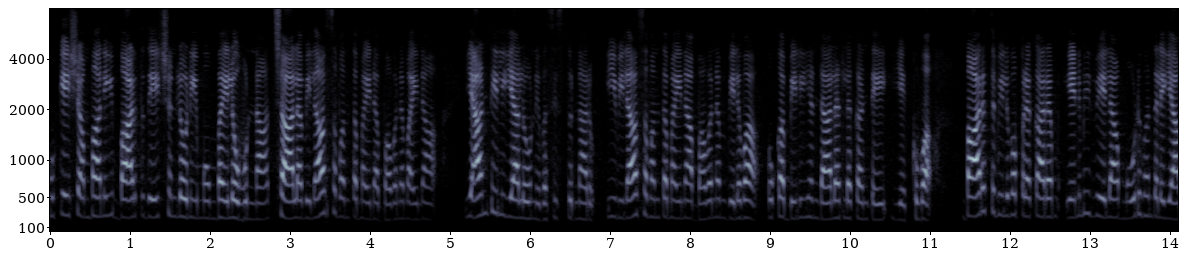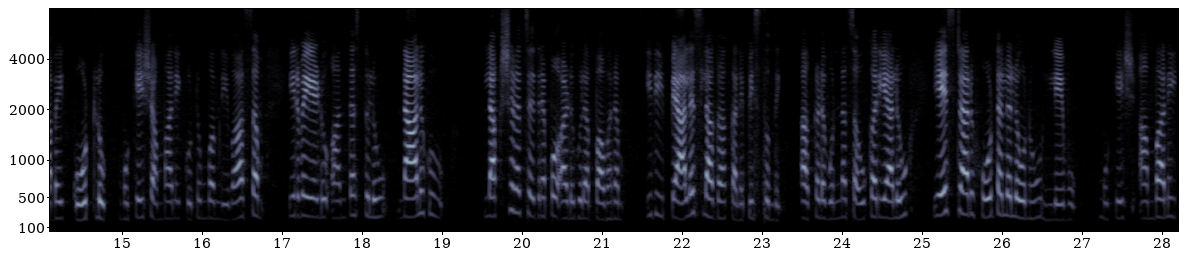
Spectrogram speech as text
ముఖేష్ అంబానీ భారతదేశంలోని ముంబైలో ఉన్న చాలా విలాసవంతమైన భవనమైన యాంటిలియాలో నివసిస్తున్నారు. ఈ విలాసవంతమైన భవనం విలువ ఒక బిలియన్ డాలర్ల కంటే ఎక్కువ. భారత విలువ ప్రకారం ఎనిమిది వేల మూడు వందల యాభై కోట్లు. ముఖేష్ అంబానీ కుటుంబం నివాసం ఇరవై ఏడు అంతస్తులు నాలుగు లక్షల చదరపు అడుగుల భవనం. ఇది ప్యాలెస్ లాగా కనిపిస్తుంది. అక్కడ ఉన్న సౌకర్యాలు ఏ స్టార్ హోటళ్ళలోనూ లేవు. ముఖేష్ అంబానీ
